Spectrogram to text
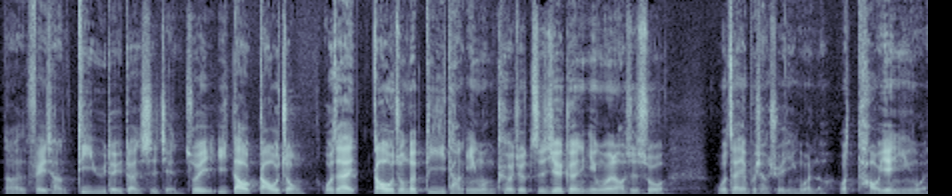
呃，非常地狱的一段时间。所以一到高中，我在高中的第一堂英文课就直接跟英文老师说，我再也不想学英文了，我讨厌英文。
